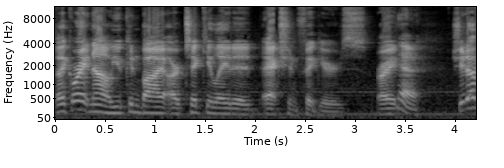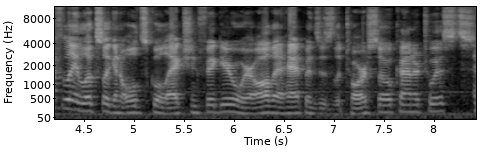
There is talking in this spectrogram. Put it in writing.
like right now you can buy articulated action figures, right? yeah. She definitely looks like an old school action figure where all that happens is the torso kind of twists,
